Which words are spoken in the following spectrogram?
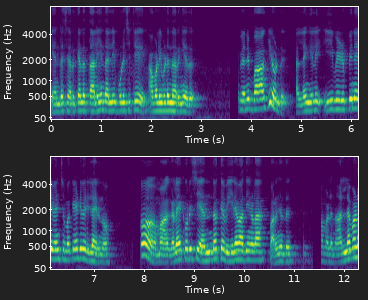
എന്റെ ചെറുക്കന്റെ തലയും തല്ലി പൊളിച്ചിട്ട് അവൾ ഇവിടെ നിന്ന് ഇറങ്ങിയത്. ഇവന് ഭാഗ്യമുണ്ട്. അല്ലെങ്കിൽ ഈ വിഴുപ്പിനെ ഇവൻ ചുമക്കേണ്ടി വരില്ലായിരുന്നോ? ഓ മകളെക്കുറിച്ച് എന്തൊക്കെ വീരവാദ്യങ്ങളാ പറഞ്ഞത്. അവൾ നല്ലവള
